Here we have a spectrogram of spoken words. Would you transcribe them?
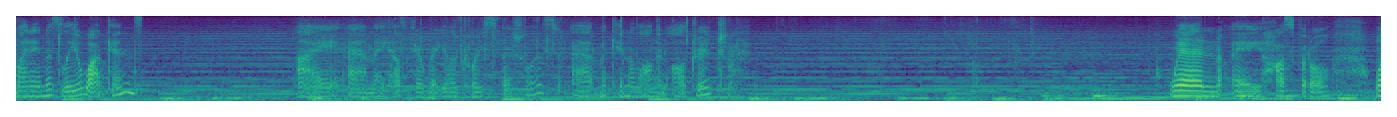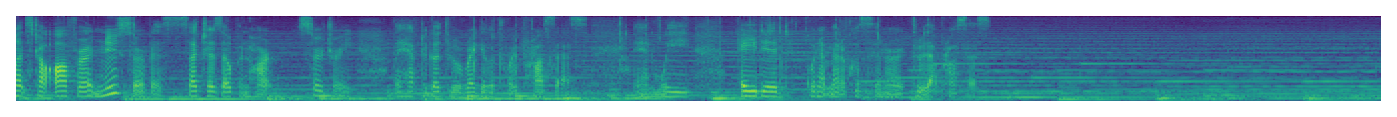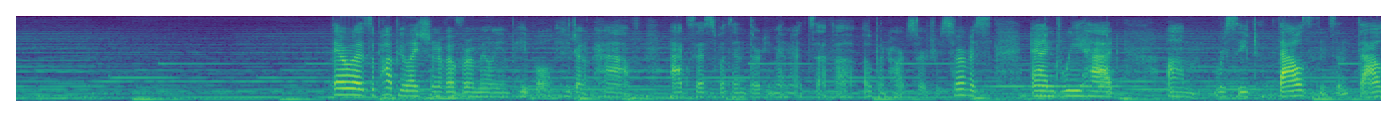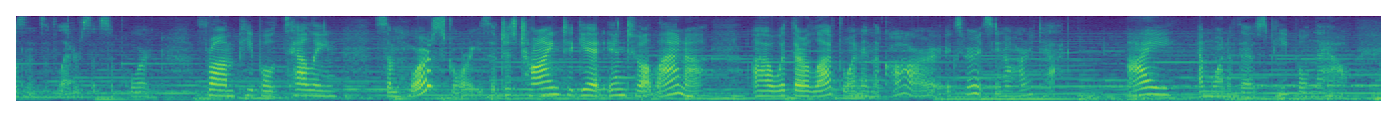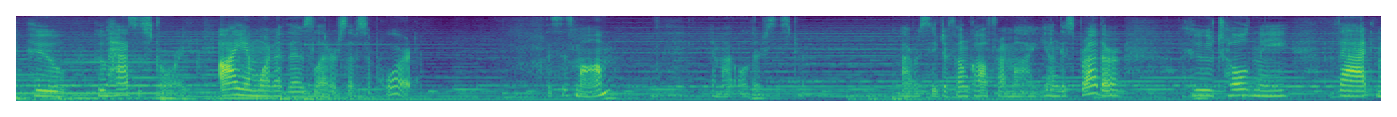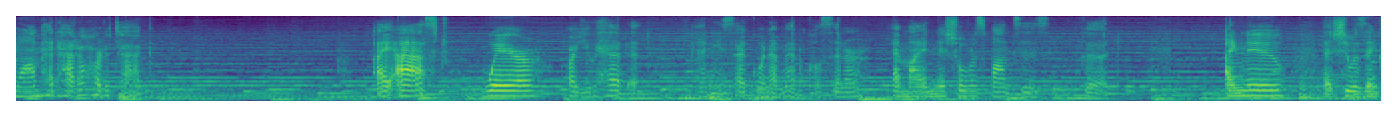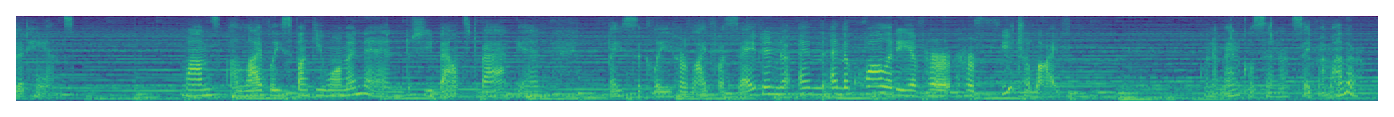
My name is Leah Watkins. I am a healthcare regulatory specialist at McKenna Long and Aldridge. When a hospital wants to offer a new service, such as open heart surgery, they have to go through a regulatory process. And we aided Gwinnett Medical Center through that process. There was a population of over a million people who don't have access within 30 minutes of an open heart surgery service. And we had um, received thousands and thousands of letters of support from people telling some horror stories of just trying to get into Atlanta uh, with their loved one in the car experiencing a heart attack. I am one of those people now who, who has a story. I am one of those letters of support. This is mom and my older sister. I received a phone call from my youngest brother who told me that mom had had a heart attack. I asked, Where are you headed? And he said, Gwinnett Medical Center. And my initial response is, Good. I knew that she was in good hands. Mom's a lively, spunky woman, and she bounced back and basically her life was saved and, and, and the quality of her, her future life. Gwinnett Medical Center saved my mother.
